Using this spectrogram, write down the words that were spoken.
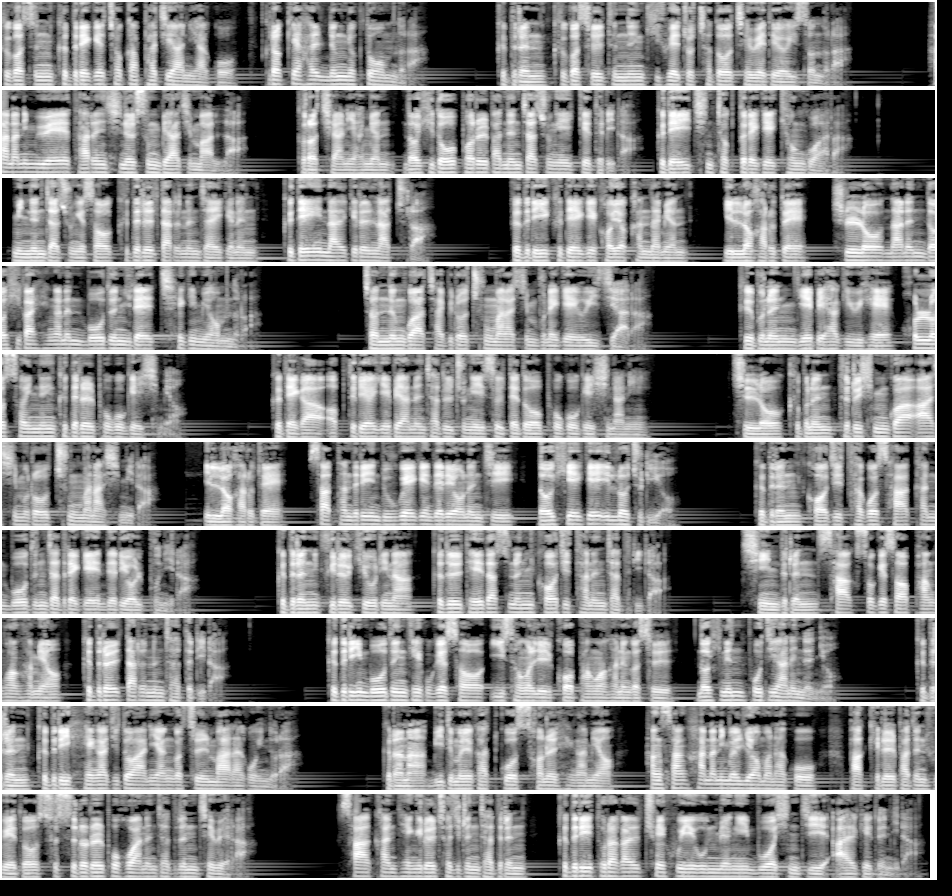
그것은 그들에게 적합하지 아니하고 그렇게 할 능력도 없노라. 그들은 그것을 듣는 기회조차도 제외되어 있었노라. 하나님 외에 다른 신을 숭배하지 말라. 그렇지 아니하면 너희도 벌을 받는 자 중에 있게 되리라. 그대의 친척들에게 경고하라. 믿는 자 중에서 그들을 따르는 자에게는 그대의 날개를 낮추라. 그들이 그대에게 거역한다면 일러 하루되 실로 나는 너희가 행하는 모든 일에 책임이 없노라. 전능과 자비로 충만하신 분에게 의지하라. 그분은 예배하기 위해 홀로 서 있는 그대를 보고 계시며 그대가 엎드려 예배하는 자들 중에 있을 때도 보고 계시나니 실로 그분은 들으심과 아심으로 충만하심이라. 일러 가로되 사탄들이 누구에게 내려오는지 너희에게 일러주리요. 그들은 거짓하고 사악한 모든 자들에게 내려올 뿐이라. 그들은 귀를 기울이나 그들 대다수는 거짓하는 자들이라. 시인들은 사악 속에서 방황하며 그들을 따르는 자들이라. 그들이 모든 계곡에서 이성을 잃고 방황하는 것을 너희는 보지 않았느뇨. 그들은 그들이 행하지도 아니한 것을 말하고 있노라. 그러나 믿음을 갖고 선을 행하며 항상 하나님을 염원하고 박해를 받은 후에도 스스로를 보호하는 자들은 제외라. 사악한 행위를 저지른 자들은 그들이 돌아갈 최후의 운명이 무엇인지 알게 되니라.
